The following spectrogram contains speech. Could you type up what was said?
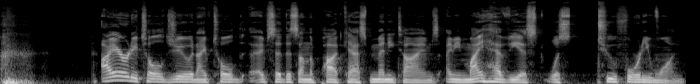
I already told you, and I've told, I've said this on the podcast many times. I mean, my heaviest was 241.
